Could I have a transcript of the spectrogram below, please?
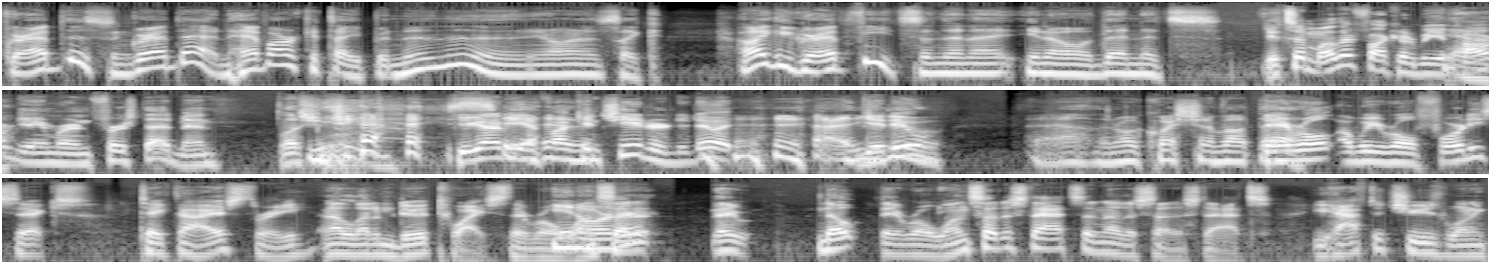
grab this and grab that and have archetype and then then, you know, and it's like oh, I could grab feats and then I you know then it's It's a motherfucker to be a Yeah. power gamer in first ed, man. Unless you're Yes, cheating, you got to be a fucking cheater to do it. yeah, You do. Yeah, there's no question about that. They roll. We roll forty six. Take the highest three, and I let them do it twice. They roll In one set. Of, they nope. They roll one set of stats, and another set of stats. You have to choose one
